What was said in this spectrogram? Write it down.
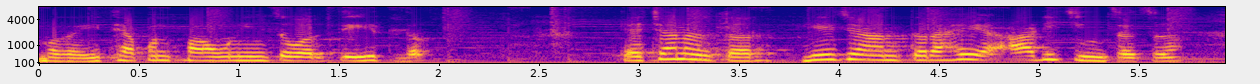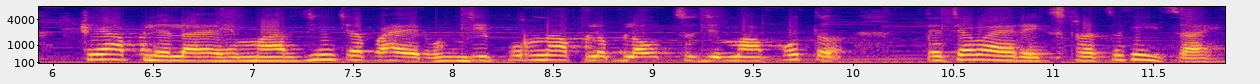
बघा इथे आपण पाऊण इंच वरती घेतलं. त्याच्यानंतर हे जे अंतर आहे अडीच इंचाचं ते आपल्याला आहे मार्जिनच्या बाहेर म्हणजे पूर्ण आपलं ब्लाऊजचं जे माप होतं त्याच्या बाहेर एक्स्ट्राचं घ्यायचं आहे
